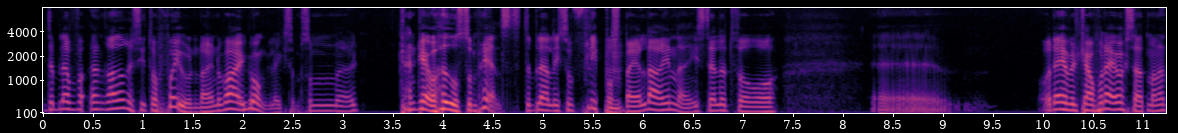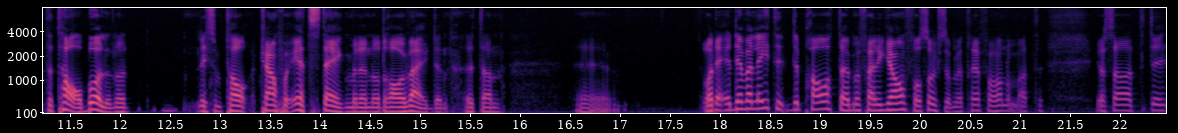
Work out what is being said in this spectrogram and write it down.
det blir en rörig situation där inne varje gång liksom som eh, kan gå hur som helst. Det blir liksom flipperspel där inne istället för att eh, och det är väl kanske det också att man inte tar bollen och liksom tar kanske ett steg med den och drar iväg den utan eh, och det, det var lite, det pratade jag med Fredrik Granfors också om jag träffade honom att jag sa att det,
